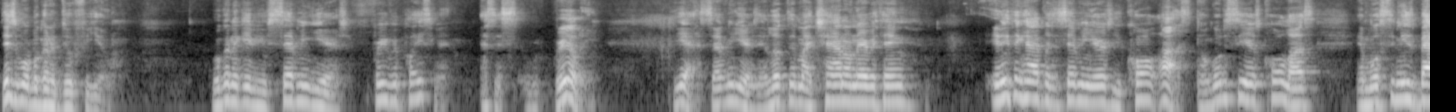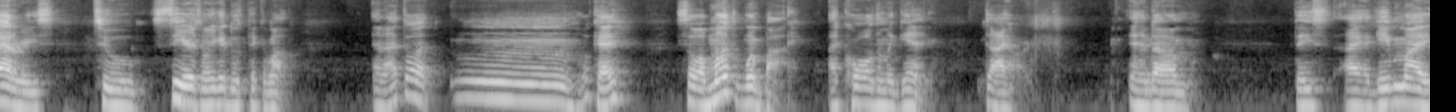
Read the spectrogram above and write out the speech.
this is what we're going to do for you. We're going to give you seven years free replacement. That's just really, yeah, seven years. They looked at my channel and everything. Anything happens in seven years, you call us. Don't go to Sears, call us, and we'll send these batteries to Sears. And All you gotta do is pick them up. And I thought, mm, okay. So a month went by. I called them again, DieHard, and um, they I gave them my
